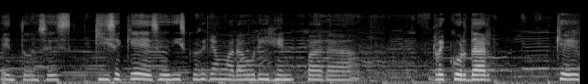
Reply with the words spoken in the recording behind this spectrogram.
Entonces quise que ese disco se llamara Origen para recordar qué,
